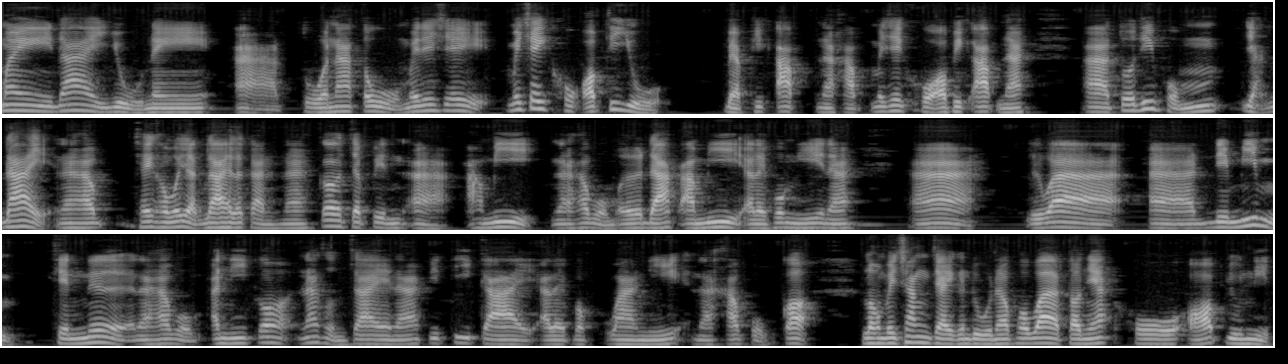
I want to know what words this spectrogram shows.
ไม่ได้อยู่ในอ่าตัวหน้าตู้ไม่ได้ใช่ไม่ใช่โคออฟที่อยู่แบบพิกอัพนะครับไม่ใช่โคออฟพิกอัพนะอ่าตัวที่ผมอยากได้นะครับใช้คำว่าอยากได้แล้วกันนะก็จะเป็นอ่าอาร์มี่นะครับผมเออดาร์กอาร์มี่อะไรพวกนี้นะอ่าหรือว่าอ่าเดมิม เทนเนอร์นะครับผมอันนี้ก็น่าสนใจนะพิตตี้กายอะไรประมาณนี้นะครับผมก็ลองไปชั่งใจกันดูนะ เพราะว่าตอนนี้โคออฟยูนิต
